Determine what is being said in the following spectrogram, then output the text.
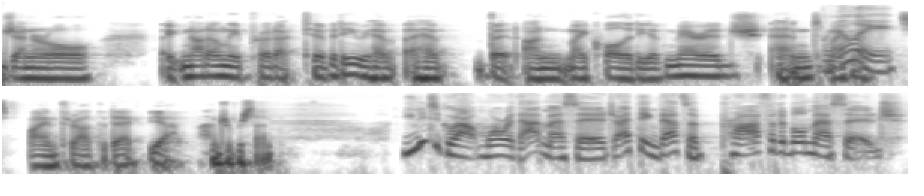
general like not only productivity we have I have but on my quality of marriage and really? my mind throughout the day. Yeah, hundred percent. You need to go out more with that message. I think that's a profitable message.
